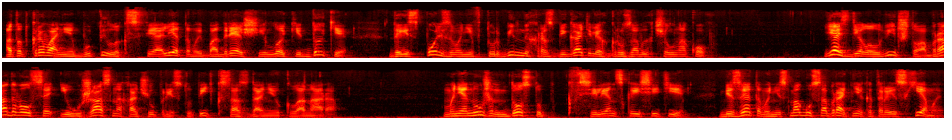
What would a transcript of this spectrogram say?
От открывания бутылок с фиолетовой бодрящей Локи-Доки до использования в турбинных разбегателях грузовых челноков. Я сделал вид, что обрадовался и ужасно хочу приступить к созданию клонара. Мне нужен доступ к вселенской сети – без этого не смогу собрать некоторые схемы»,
